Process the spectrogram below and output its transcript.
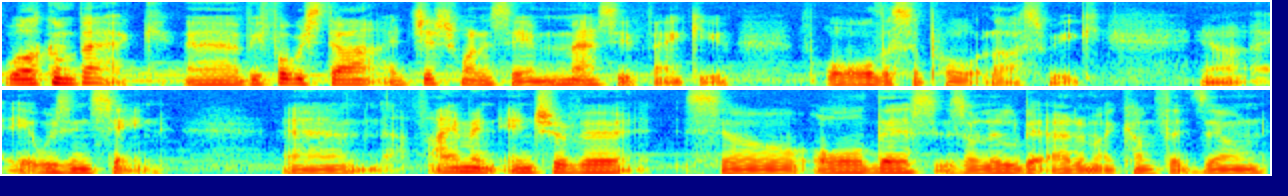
Welcome back. Uh, before we start, I just want to say a massive thank you for all the support last week. You know, it was insane. Um, I'm an introvert, so all this is a little bit out of my comfort zone.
